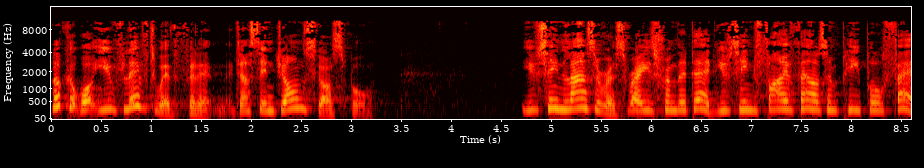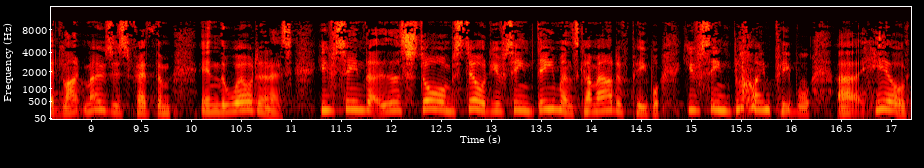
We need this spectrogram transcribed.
Look at what you've lived with, Philip, just in John's gospel. You've seen Lazarus raised from the dead. You've seen 5,000 people fed like Moses fed them in the wilderness. You've seen the, the storm stilled. You've seen demons come out of people. You've seen blind people uh, healed.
